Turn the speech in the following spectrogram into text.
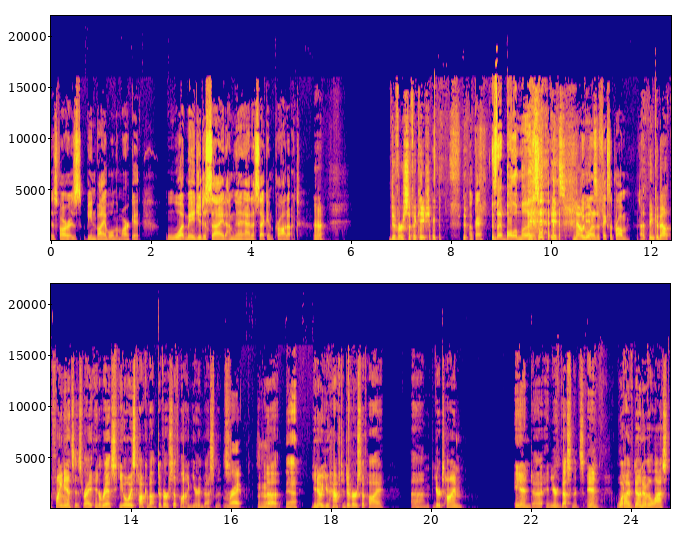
as far as being viable in the market. What made you decide I'm going to add a second product? Uh-huh diversification. okay, is that ball of mud? It's, it's no. You wanted to fix the problem. Uh, think about finances, right? And risk. You always talk about diversifying your investments, right? Mm-hmm. Uh, yeah. You know, you have to diversify um, your time and uh, and your investments. And what I've done over the last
